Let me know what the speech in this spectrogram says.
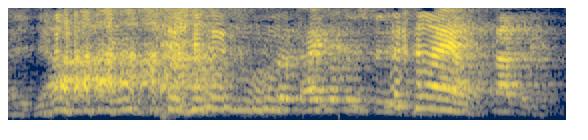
感じ。いいいですね。と一緒にスタートで。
